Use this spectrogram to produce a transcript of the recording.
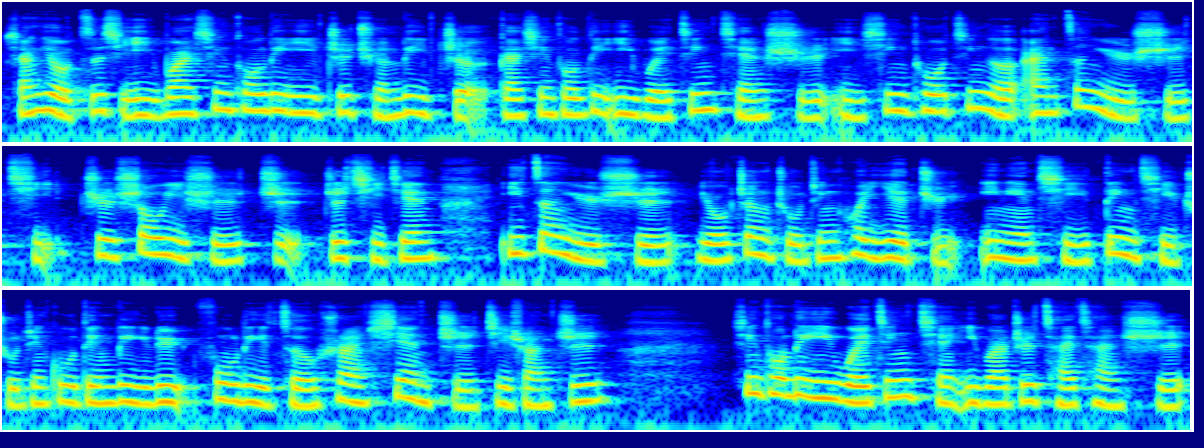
享有孳息以外信托利益之权利者，该信托利益为金钱时，以信托金额按赠与时起至受益时止之期间，依赠与时邮政储金会业局一年期定期储金固定利率复利折算现值计算之。信托利益为金钱以外之财产时，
